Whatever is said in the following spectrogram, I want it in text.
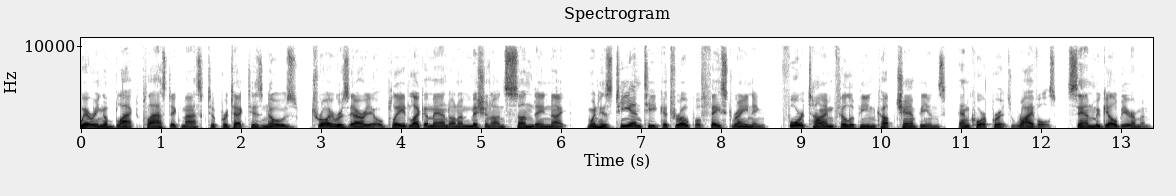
Wearing a black plastic mask to protect his nose, Troy Rosario played like a man on a mission on Sunday night when his TNT KaTropa faced reigning, four-time Philippine Cup champions and corporate rivals, San Miguel Beermen.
